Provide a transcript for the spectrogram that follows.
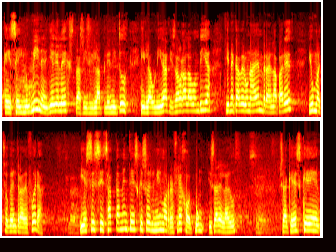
que se ilumine, llegue el éxtasis y la plenitud y la unidad y salga la bombilla, tiene que haber una hembra en la pared y un macho que entra de fuera. Y ese es exactamente es que eso es el mismo reflejo, pum, y sale la luz. O sea que es que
